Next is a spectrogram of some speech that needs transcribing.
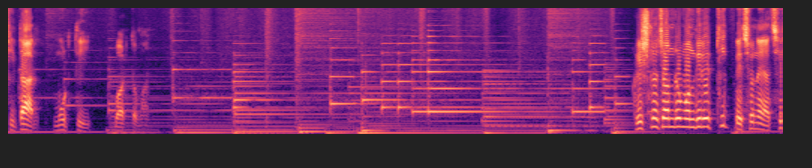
সীতার মূর্তি বর্তমান। কৃষ্ণচন্দ্র মন্দিরের ঠিক পেছনে আছে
